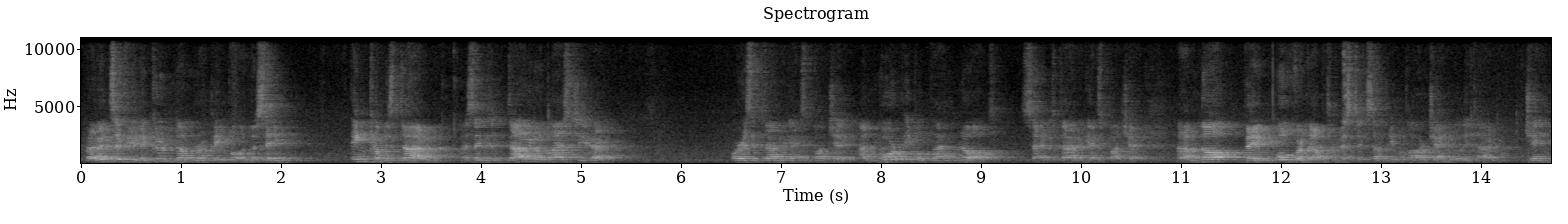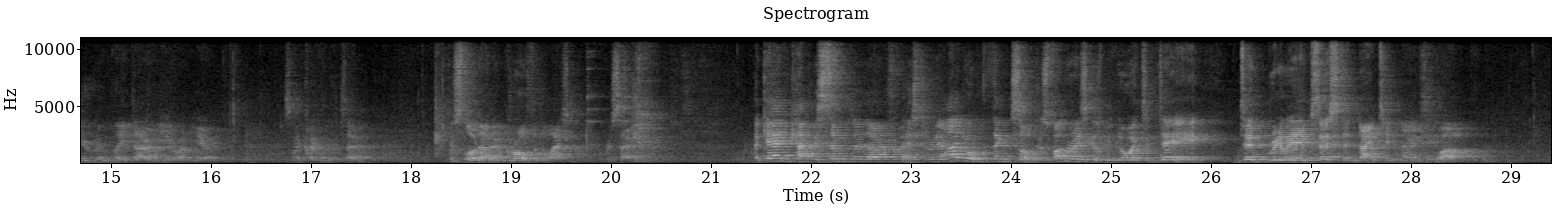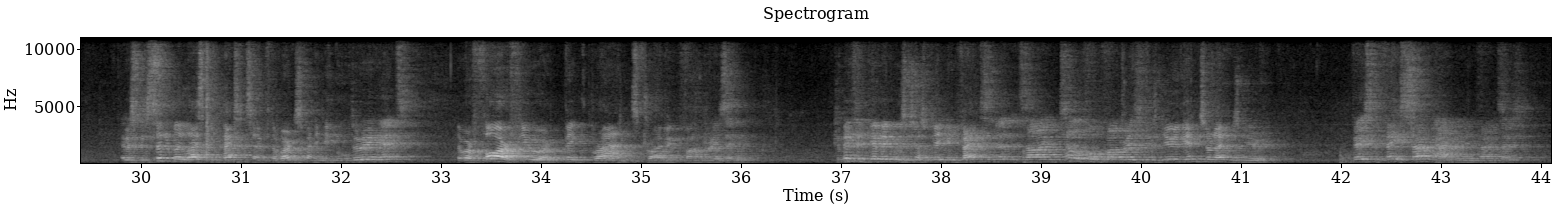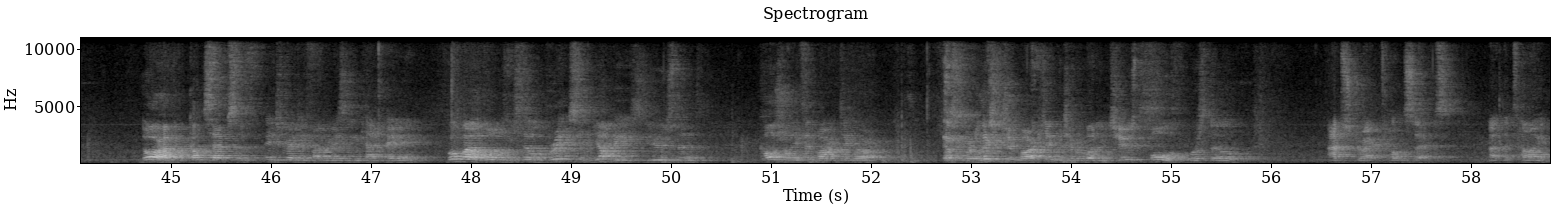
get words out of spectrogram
But I've interviewed a good number of people and they're saying income is down. I say, is it down on last year or is it down against budget? And more people than not said it was down against budget. And I'm not being overly optimistic. Some people are genuinely down, genuinely down year on year. So a quick look at the slowdown in growth in the last recession. Again, can we simply learn from history? I don't think so, because fundraising as we know it today didn't really exist in 1991. It was considerably less competitive, there weren't as many people doing it, there were far fewer big brands driving fundraising. Committed giving was just being invented at the time, telephone fundraising was new, the internet was new. Face-to-face -face certainly hadn't been invented, nor had the concepts of integrated fundraising and campaigning. Mobile phones were still bricks and yuppies used in cause-related marketing or customer relationship marketing, whichever one you choose, both were still abstract concepts at the time.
